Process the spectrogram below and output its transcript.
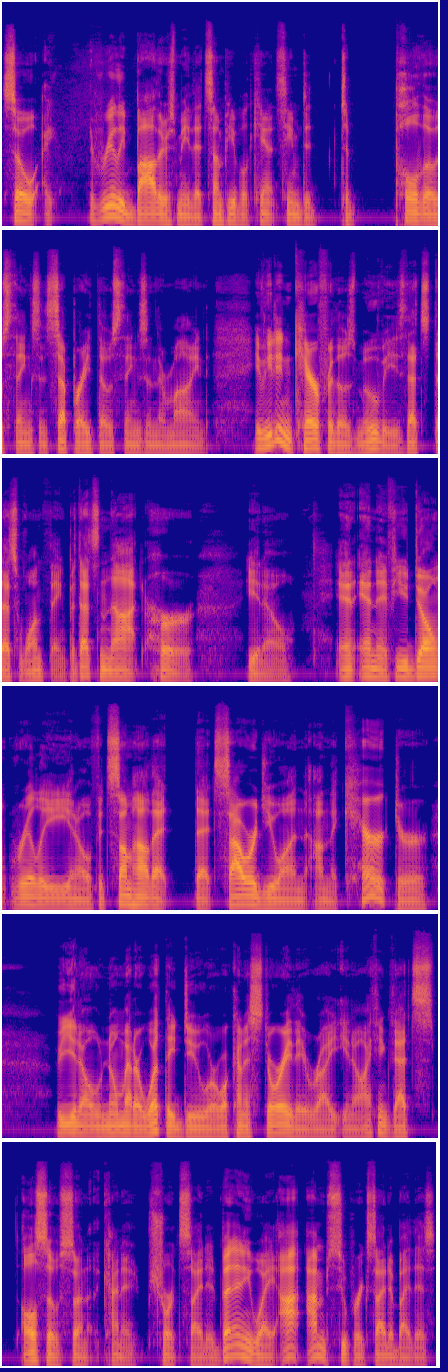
So I, it really bothers me that some people can't seem to pull those things and separate those things in their mind. If you didn't care for those movies, that's that's one thing, but that's not her, you know. And and if you don't really, you know, if it's somehow that that soured you on on the character, you know, no matter what they do or what kind of story they write, you know, I think that's also some kind of short sighted. But anyway, I, am super excited by this.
